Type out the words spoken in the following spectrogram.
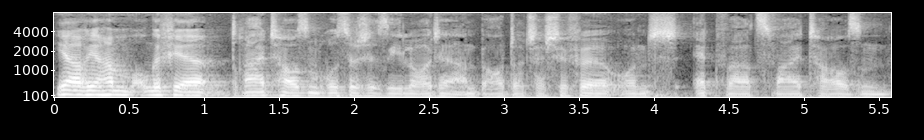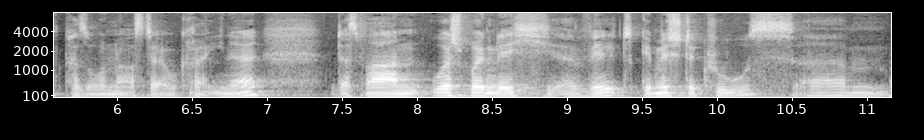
Ja, wir haben ungefähr 3000 russische Seeleute an Bord deutscher Schiffe und etwa 2000 Personen aus der Ukraine. Das waren ursprünglich äh, wild gemischte Crews ähm,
